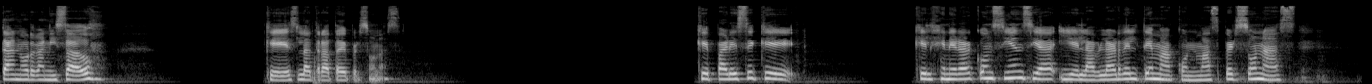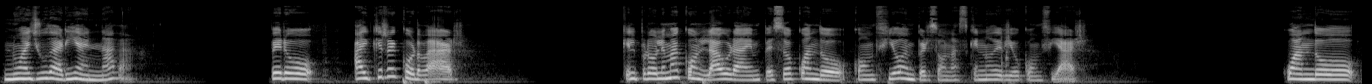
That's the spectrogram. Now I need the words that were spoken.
tan organizado que es la trata de personas. Que parece que, que el generar conciencia y el hablar del tema con más personas no ayudaría en nada. Pero hay que recordar que el problema con Laura empezó cuando confió en personas que no debió confiar. Cuando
